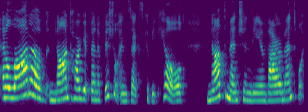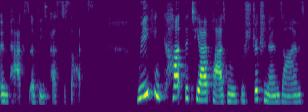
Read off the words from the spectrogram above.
and a lot of non-target beneficial insects could be killed, not to mention the environmental impacts of these pesticides we can cut the TI plasmid with restriction enzymes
